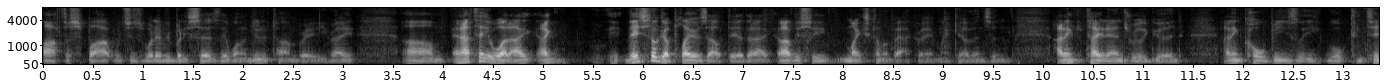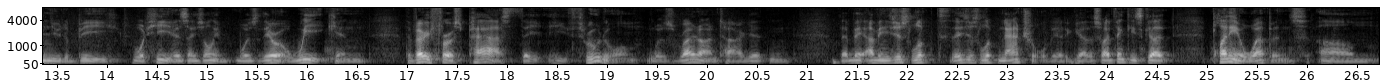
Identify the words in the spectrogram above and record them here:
off the spot, which is what everybody says they want to do to Tom Brady, right? Um, and I'll tell you what, I, I they still got players out there that I, obviously Mike's coming back, right? Mike Evans, and I think the tight end's really good. I think Cole Beasley will continue to be what he is. He's only was there a week, and the very first pass they, he threw to him was right on target, and that may, I mean he just looked they just looked natural there together. So I think he's got plenty of weapons. Um,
